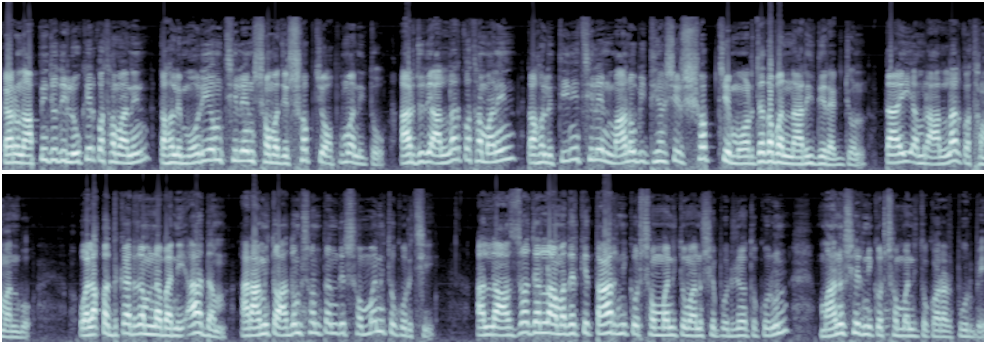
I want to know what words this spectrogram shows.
কারণ আপনি যদি লোকের কথা মানেন, তাহলে মরিয়ম ছিলেন সমাজের সবচেয়ে অপমানিত। আর যদি আল্লাহর কথা মানেন, তাহলে তিনি ছিলেন মানব ইতিহাসের সবচেয়ে মর্যাদাবান নারীদের একজন। তাই আমরা আল্লাহর কথা মানব। ওয়ালাকাদ কার্রামনা বানি আদম, আর আমি তো আদম সন্তানদের সম্মানিত করেছি। আল্লাহ আজ্জাল্লাহ আমাদেরকে তার নিকট সম্মানিত মানুষে পরিণত করুন, মানুষের নিকট সম্মানিত করার পূর্বে।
